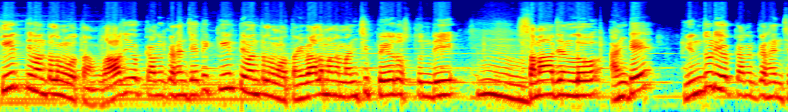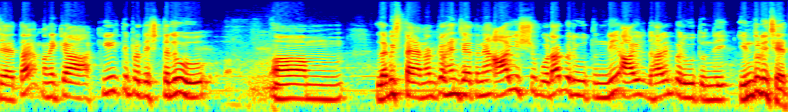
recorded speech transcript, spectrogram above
కీర్తివంతులం అవుతాం. రాజు యొక్క అనుగ్రహం చేతే కీర్తివంతులం అవుతాం. ఇవాళ మన మంచి పేరు వస్తుంది. సమాజంలో అంటే ఇంద్రుడి యొక్క అనుగ్రహం చేత మనకి ఆ కీర్తి ప్రతిష్టలు లభిస్తాయి. అనుగ్రహం చేతనే ఆయుష్ కూడా పెరుగుతుంది ఆయుర్ధారం పెరుగుతుంది ఇంద్రుడి చేత.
